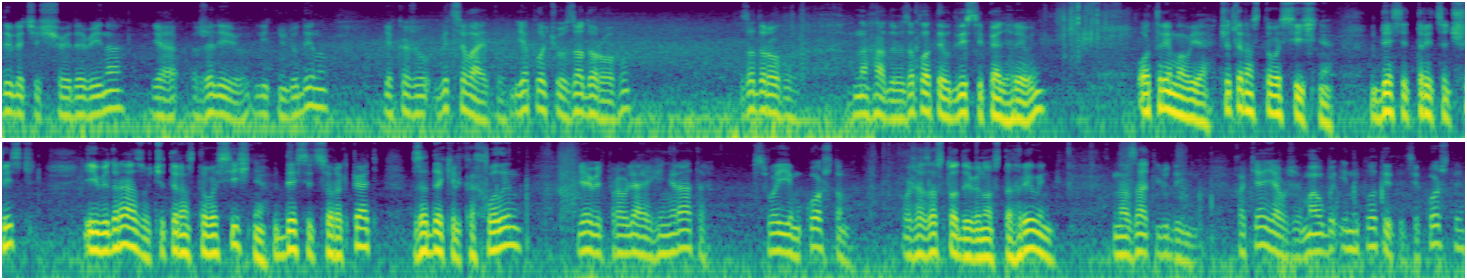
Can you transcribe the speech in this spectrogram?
дивлячись, що йде війна, я жалію літню людину. Я кажу, відсилайте, я плачу за дорогу. За дорогу, нагадую, заплатив 205 гривень. Отримав я 14 січня 10.36 і відразу 14 січня в 10.45 за декілька хвилин я відправляю генератор своїм коштом вже за 190 гривень назад людині. Хоча я вже мав би і не платити ці кошти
